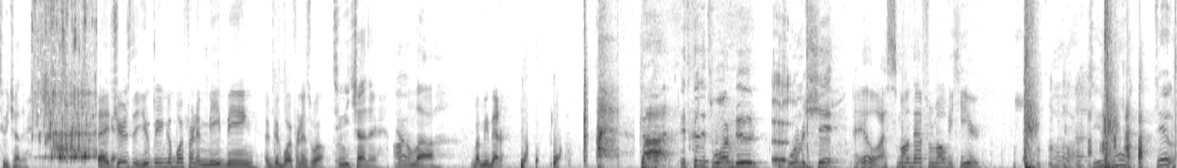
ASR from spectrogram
to each other, Hey, Okay. cheers to you being a good boyfriend and me being a good boyfriend as well. to each other on Yo. the low. But me better. God, It's because it's warm, dude. It's warm as shit. Ew, I smelled that from over here. Oh, dude, what? dude.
